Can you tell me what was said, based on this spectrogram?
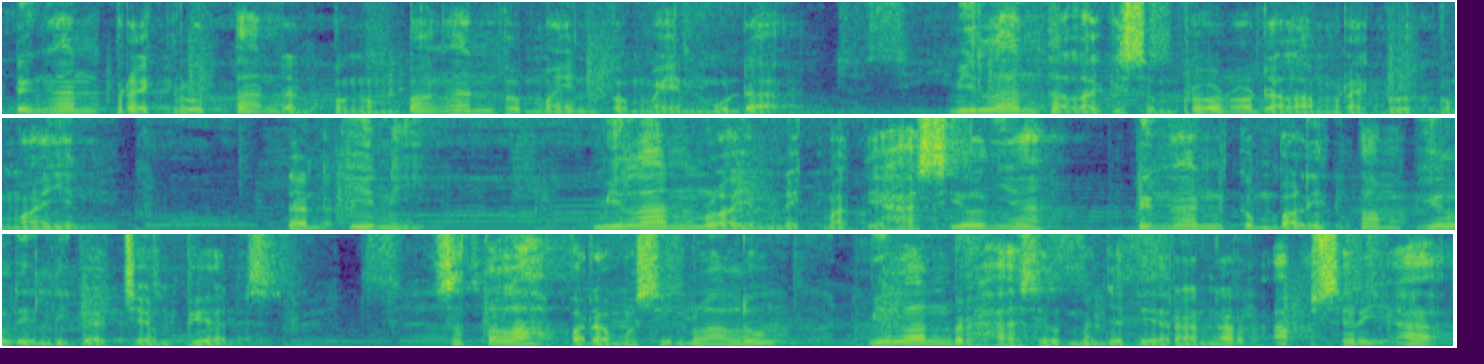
dengan perekrutan dan pengembangan pemain-pemain muda. Milan tak lagi sembrono dalam rekrut pemain. Dan kini, Milan mulai menikmati hasilnya dengan kembali tampil di Liga Champions. Setelah pada musim lalu, Milan berhasil menjadi runner-up Serie A,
